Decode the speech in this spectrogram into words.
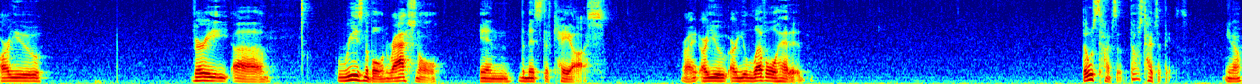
Are you very uh, reasonable and rational in the midst of chaos? Right? Are you are you level-headed? Those types of those types of things, you know.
